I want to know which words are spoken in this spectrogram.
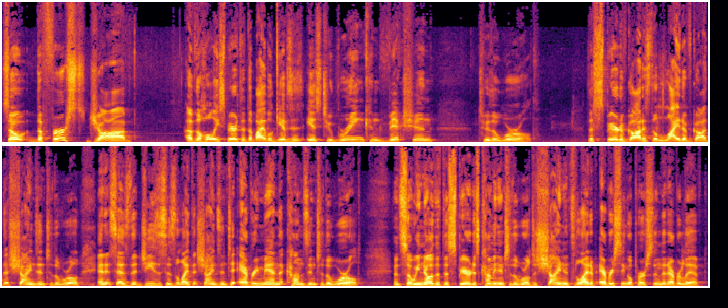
So the first job of the Holy Spirit that the Bible gives is, is to bring conviction to the world. The Spirit of God is the light of God that shines into the world. And it says that Jesus is the light that shines into every man that comes into the world. And so we know that the Spirit is coming into the world to shine into the light of every single person that ever lived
